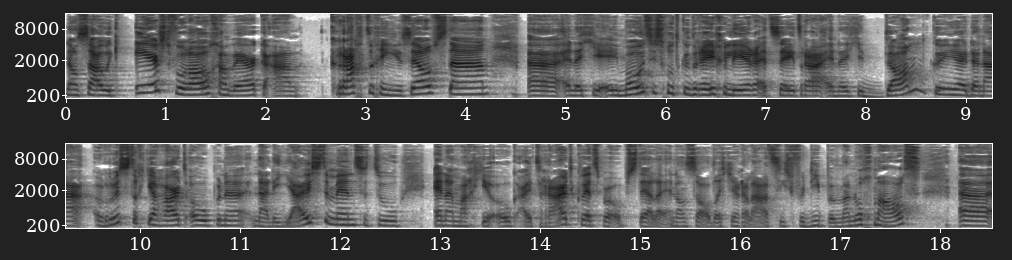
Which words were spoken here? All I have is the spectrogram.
dan zou ik eerst vooral gaan werken aan krachtig in jezelf staan. Uh, en dat je je emoties goed kunt reguleren, et cetera. En dat je dan kun je daarna rustig je hart openen naar de juiste mensen toe. En dan mag je ook uiteraard kwetsbaar opstellen. En dan zal dat je relaties verdiepen. Maar nogmaals, uh,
